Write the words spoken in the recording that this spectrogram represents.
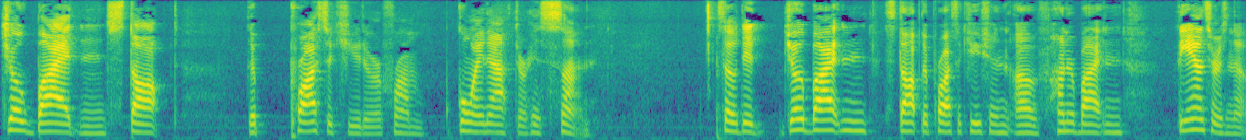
Joe Biden stopped the prosecutor from going after his son. So, did Joe Biden stop the prosecution of Hunter Biden? The answer is no.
